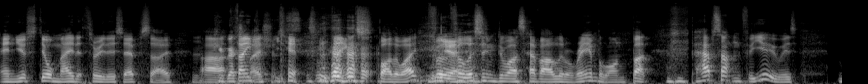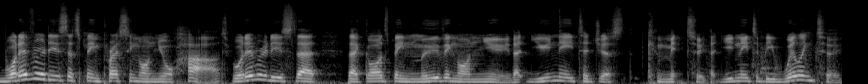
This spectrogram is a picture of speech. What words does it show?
and you've still made it through this episode, Hmm. uh, thank- Congratulations. yeah, thanks, by the way, for, Yeah. for listening to us have our little ramble on. But perhaps something for you is whatever it is that's been pressing on your heart, whatever it is that, that God's been moving on you, that you need to just commit to, that you need to be willing to,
